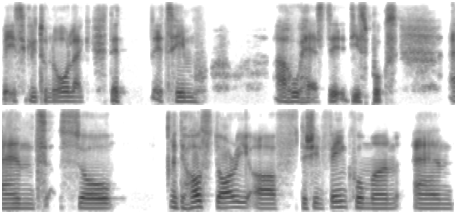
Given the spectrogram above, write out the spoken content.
basically to know like that it's him uh, who has the, these books and so the whole story of the Sinn Féin Cumann and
